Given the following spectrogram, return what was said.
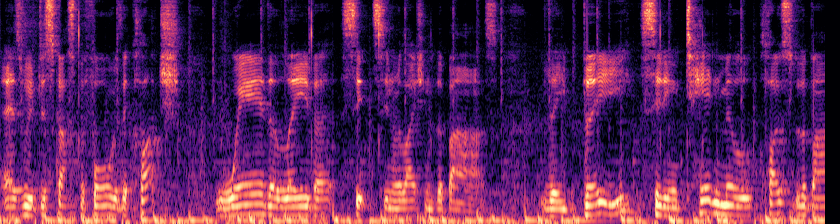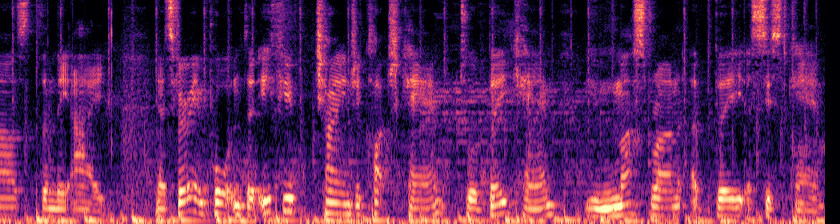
as we've discussed before with the clutch where the lever sits in relation to the bars. The B sitting 10 mil closer to the bars than the A. Now it's very important that if you change a clutch cam to a B cam, you must run a B assist cam.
